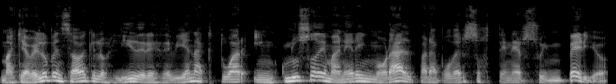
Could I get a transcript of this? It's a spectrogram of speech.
Maquiavelo pensaba que los líderes debían actuar incluso de manera inmoral para poder sostener su imperio.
